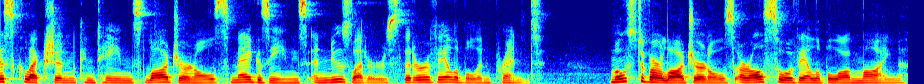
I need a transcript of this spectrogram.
This collection contains law journals, magazines, and newsletters that are available in print. Most of our law journals are also available online.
